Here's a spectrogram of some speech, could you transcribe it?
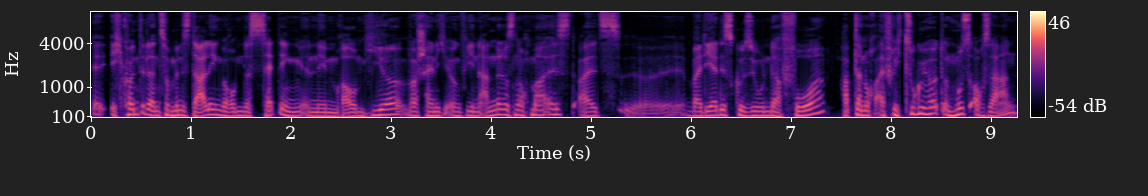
äh, ich konnte dann zumindest darlegen, warum das Setting in dem Raum hier wahrscheinlich irgendwie ein anderes nochmal ist als äh, bei der Diskussion davor. Hab dann noch eifrig zugehört und muss auch sagen,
